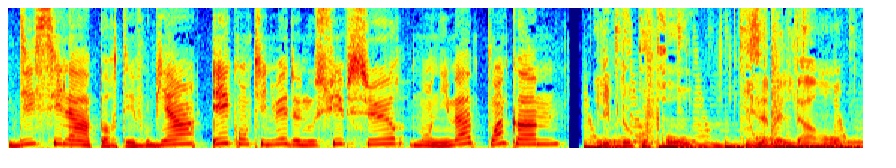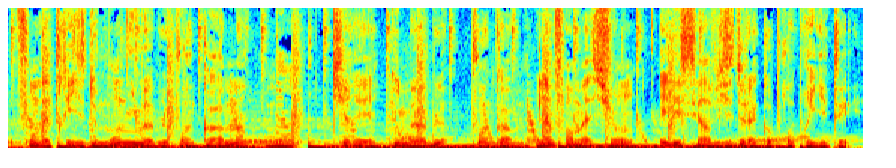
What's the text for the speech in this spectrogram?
D'ici là, portez-vous bien et continuez de nous suivre sur monimmeuble.com. L'Hebdo Copro, Isabelle Dahan, fondatrice de monimmeuble.com, mon-immeuble.com. L'information et les services de la copropriété.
